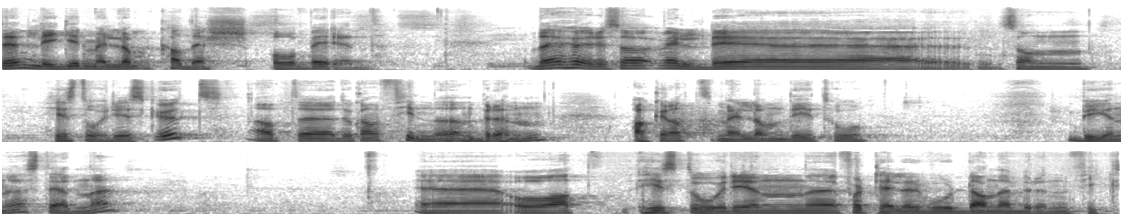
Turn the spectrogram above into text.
Den ligger mellom Kadesh og Bered. Det høres så veldig eh, sånn historisk ut. At uh, du kan finne den brønnen akkurat mellom de to byene, stedene. Eh, og at historien forteller hvordan den brønnen fikk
